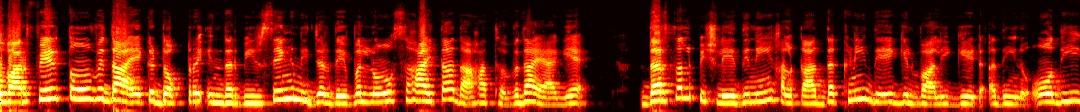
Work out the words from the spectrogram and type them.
ਵਾਰ ਫਿਰ ਤੋਂ ਵਿਧਾਇਕ ਡਾਕਟਰ ਇੰਦਰਬੀਰ ਸਿੰਘ ਨਿੱਜਰ ਦੇ ਵੱਲੋਂ ਸਹਾਇਤਾ ਦਾ ਹੱਥ ਵਧਾਇਆ ਗਿਆ ਹੈ। ਦਰਸਲ ਪਿਛਲੇ ਦਿਨੀ ਹਲਕਾ ਦੱਖਣੀ ਦੇ ਗਿਲਵਾਲੀ ਗੇਟ ਅਧੀਨ ਆਉਂਦੀ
